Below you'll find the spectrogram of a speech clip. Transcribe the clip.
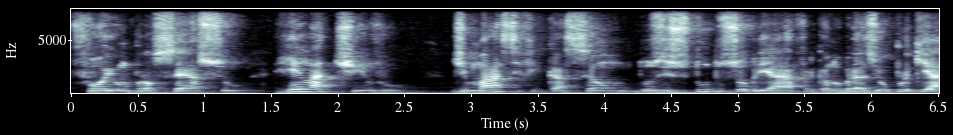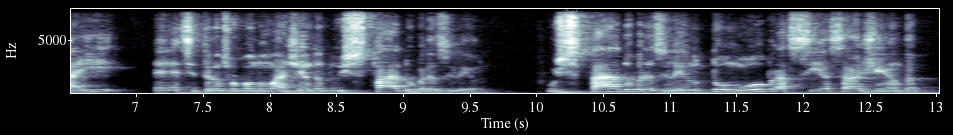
foi um processo relativo de massificação dos estudos sobre África no Brasil, porque aí é, se transformou numa agenda do Estado brasileiro. O Estado brasileiro tomou para si essa agenda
